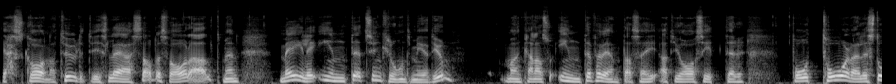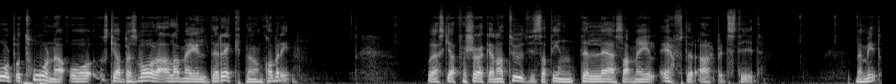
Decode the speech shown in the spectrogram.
Jag ska naturligtvis läsa och besvara allt, men mejl är inte ett synkront medium. Man kan alltså inte förvänta sig att jag sitter på tårna eller står på tårna och ska besvara alla mejl direkt när de kommer in. Och jag ska försöka naturligtvis att inte läsa mejl efter arbetstid. Men mitt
